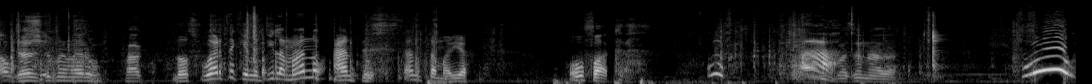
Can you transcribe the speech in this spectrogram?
Oh, Ya es shit. tu primero. Fuck. Lo fuerte que metí la mano antes. Santa María. Oh, fuck. No pasa nada. ¡Uh!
